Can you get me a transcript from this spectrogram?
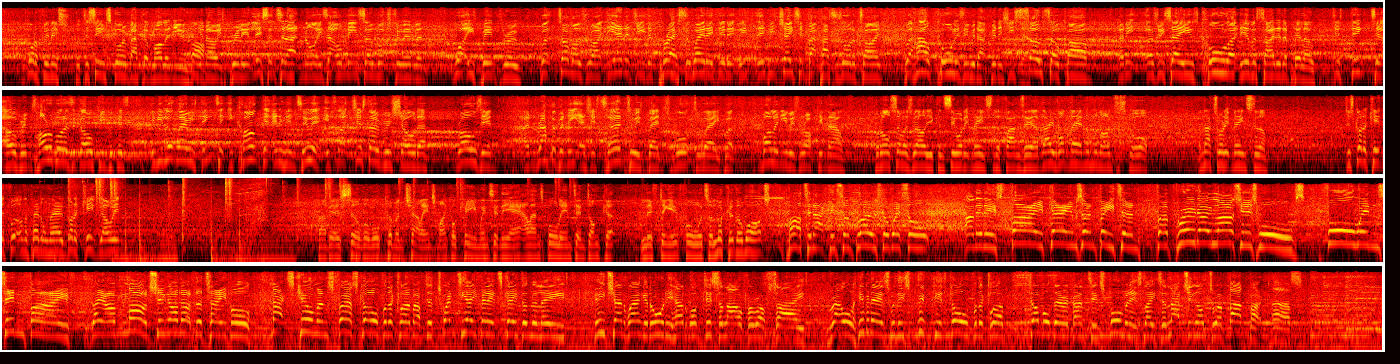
What a finish. But to see him scoring back at Molyneux, Oh. you know, it's brilliant. Listen to that noise. That will mean so much to him and what he's been through. But Tomo's right. The energy, the press, the way they did it. They've been chasing back passes all the time. But how cool is he with that finish? He's so, so calm. And he, as we say, he was cool like the other side of the pillow. Just dinked it over him. It's horrible as a goalkeeper because if you look where he thinks it, you can't get anything to it. It's like just over his shoulder, rolls in, and Rafa Benitez just turned to his bench, walked away. But Molyneux is rocking now. but also as well you can see what it means to the fans here. They want their number nine to score, and that's what it means to them. Just got to keep the foot on the pedal now. Got to keep going. Fabio Silva will come and challenge. Michael Keane wins in the air. Allan's ball in. Dendoncker lifting it forward to look at the watch. Martin Atkinson blows the whistle. And it is five games unbeaten for Bruno Lage's Wolves. Four wins in five. They are marching on up the table. Max Kilman's first goal for the club after 28 minutes gave them the lead. Hee Chan Hwang had already had one disallowed for offside. Raul Jimenez with his 50th goal for the club doubled their advantage four minutes later, latching onto a bad back pass.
